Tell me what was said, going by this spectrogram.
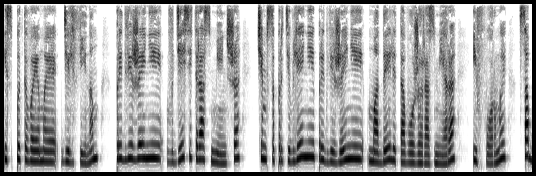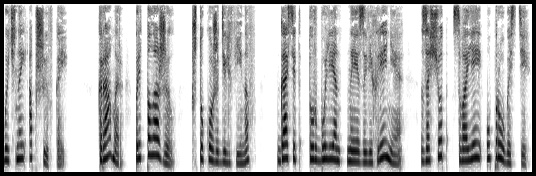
испытываемое дельфином при движении в 10 раз меньше, чем сопротивление при движении модели того же размера и формы с обычной обшивкой. Крамер предположил, что кожа дельфинов гасит турбулентные завихрения за счет своей упругости.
